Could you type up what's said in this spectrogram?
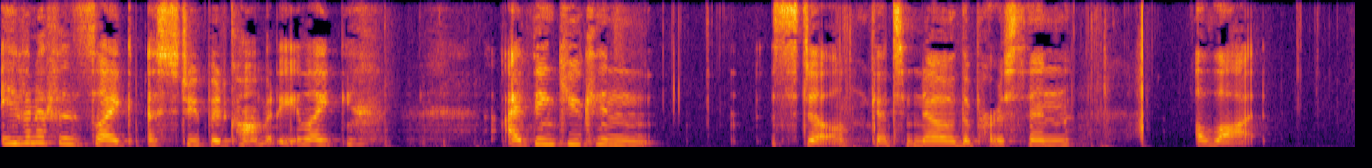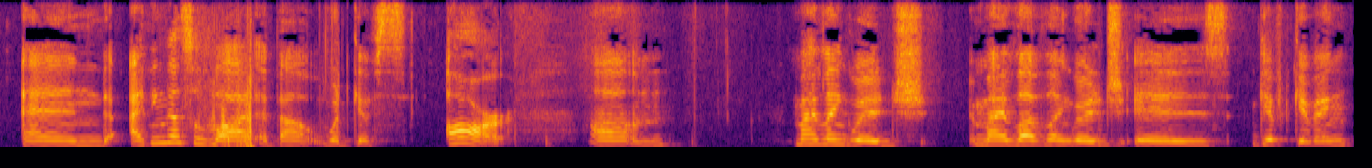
even if it's like a stupid comedy, like I think you can still get to know the person a lot. And I think that's a lot about what gifts are. Um, my language, my love language is gift giving.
